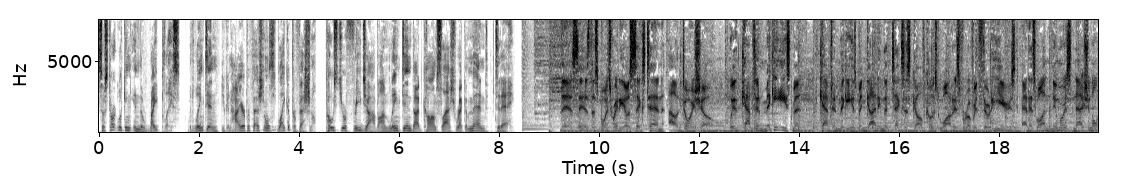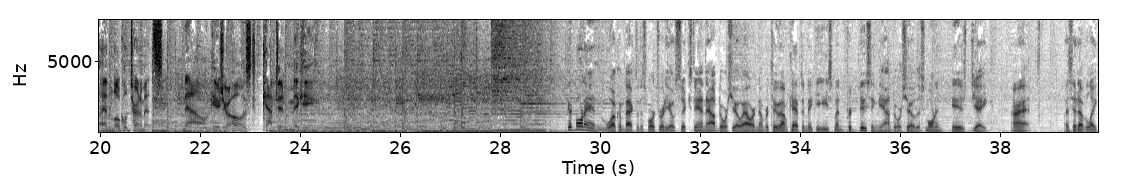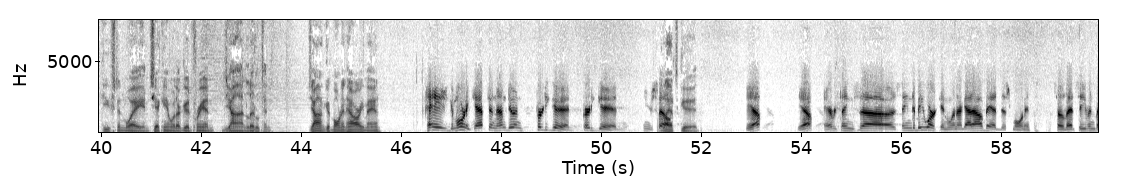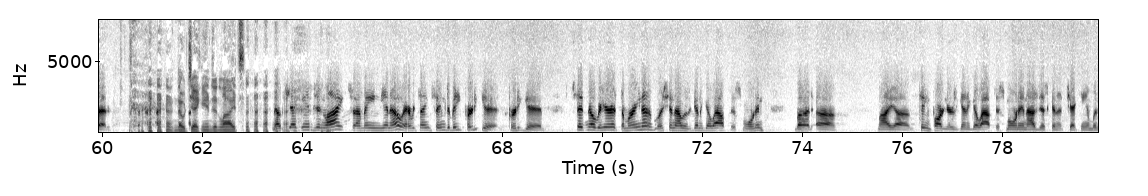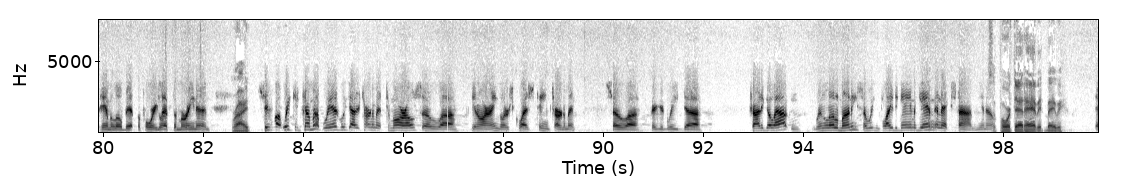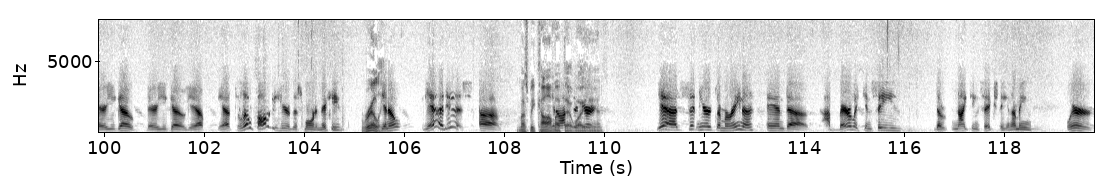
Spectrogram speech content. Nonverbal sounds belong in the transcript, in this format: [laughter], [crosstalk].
So start looking in the right place. With LinkedIn, you can hire professionals like a professional. Post your free job on linkedin.com slash recommend today. This is the Sports Radio 610 Outdoor Show with Captain Mickey Eastman. Captain Mickey has been guiding the Texas Gulf Coast waters for over 30 years and has won numerous national and local tournaments. Now, here's your host, Captain Mickey. Good morning. Welcome back to the Sports Radio 610 Outdoor Show, hour number two. I'm Captain Mickey Eastman. Producing the Outdoor Show this morning is Jake. All right, let's head up Lake Houston Way and check in with our good friend, John Littleton. John, good morning. How are you, man? Hey, good morning, Captain. I'm doing pretty good. Pretty good. And yourself? Well, that's good. Yep. Yep. Everything's uh, seemed to be working when I got out of bed this morning so that's even better. [laughs] no check engine lights. [laughs] no check engine lights. I mean, you know, everything seemed to be pretty good. Pretty good. Sitting over here at the marina, wishing I was going to go out this morning, but uh, my uh, team partner is going to go out this morning. I was just going to check in with him a little bit before he left the marina and right see what we could come up with. We got a tournament tomorrow, so. uh you know, our Anglers Quest team tournament. So uh, figured we'd uh, try to go out and win a little money so we can play the game again the next time. You know, support that habit, baby. There you go. There you go. Yep. Yeah, it's a little foggy here this morning, Mickey. Really? You know? Yeah, it is. Uh, Must be calm you know, up that way here, then. Yeah, I'm sitting here at the marina, and uh, I barely can see the 1960, and I mean, we're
